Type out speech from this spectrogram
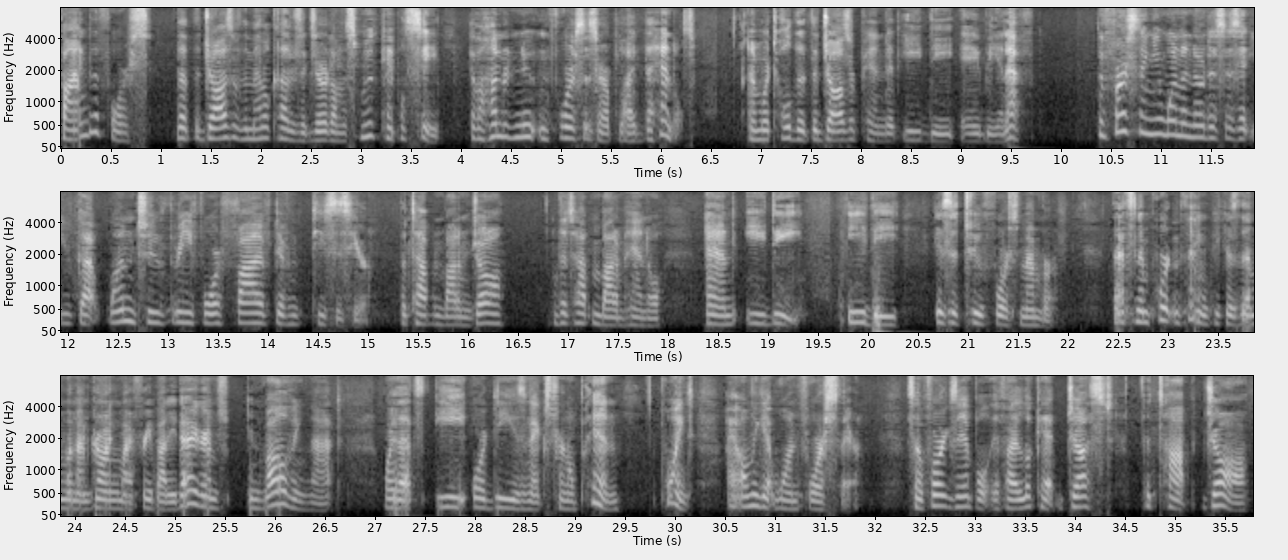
Find the force that the jaws of the metal cutters exert on the smooth cable C if 100 newton forces are applied to the handles. And we're told that the jaws are pinned at E, D, A, B, and F. The first thing you want to notice is that you've got one, two, three, four, five different pieces here. The top and bottom jaw, the top and bottom handle, and ED. ED is a two-force member. That's an important thing because then when I'm drawing my free body diagrams involving that, where that's E or D is an external pin, point, I only get one force there. So for example, if I look at just the top jaw,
